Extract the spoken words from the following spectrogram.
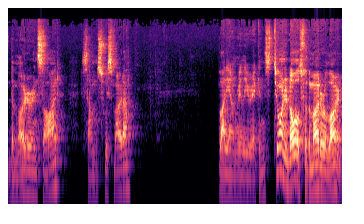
the motor inside, some Swiss motor, bloody unreal he reckons. $200 for the motor alone.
